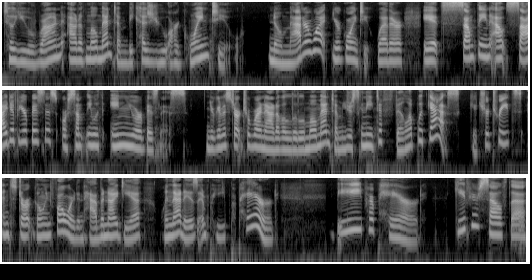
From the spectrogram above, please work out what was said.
till you run out of momentum? Because you are going to. No matter what, you're going to, whether it's something outside of your business or something within your business. You're going to start to run out of a little momentum. You're just going to need to fill up with gas, get your treats, and start going forward and have an idea when that is and be prepared. Be prepared give yourself the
